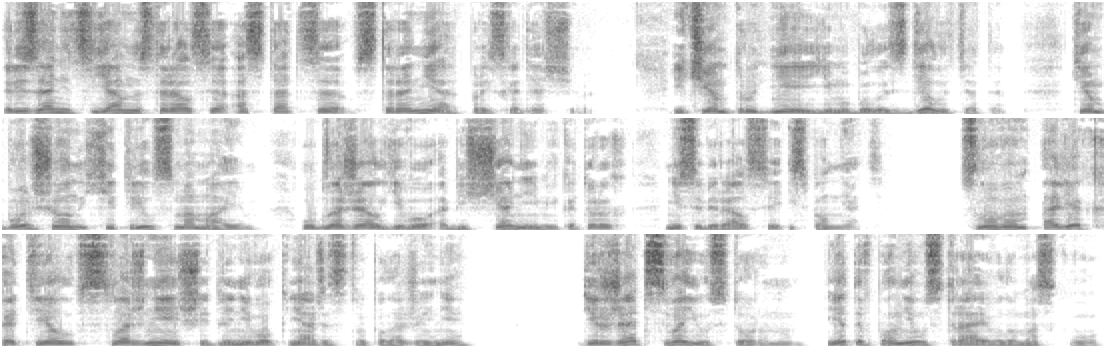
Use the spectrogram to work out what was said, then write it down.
Рязанец явно старался остаться в стороне от происходящего. И чем труднее ему было сделать это, тем больше он хитрил с Мамаем, ублажал его обещаниями, которых не собирался исполнять. Словом, Олег хотел в сложнейшее для него княжество положение держать свою сторону, и это вполне устраивало Москву.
